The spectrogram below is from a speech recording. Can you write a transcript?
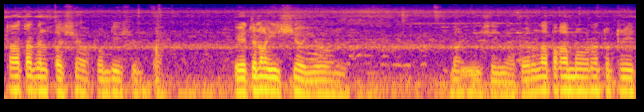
tatagal pa siya, condition pa. Ito lang issue yun. Lang issue niya. Pero napakamura to treat.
